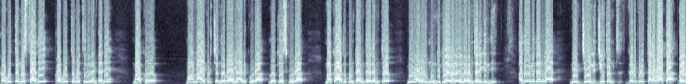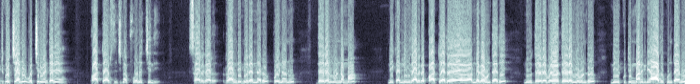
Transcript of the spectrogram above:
ప్రభుత్వం వస్తుంది. ప్రభుత్వం వచ్చిన వెంటనే మాకు మా నాయకుడు చంద్రబాబు నాయుడు కూడా లోకేష్ కూడా మాకు ఆదుకుంటాను ధైర్యంతో మేము ఆ రోజు ముందుకు వెళ్ళడం జరిగింది. అదేవిధంగా నేను జైలు జీవితం గడిపిన తర్వాత బయటకు వచ్చాను. వచ్చిన వెంటనే పార్టీ ఆఫీస్ నుంచి నాకు ఫోన్ వచ్చింది. సార్ గారు రాండి మీరు అన్నారు పోయినాను. ధైర్యంగా ఉండమ్మా. నీకు అన్ని విధాలుగా పార్టీ అదే అండగా ఉంటుంది. నువ్వు ధైర్య ధైర్యంగా ఉండు. నీ కుటుంబానికి నేను ఆదుకుంటాను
